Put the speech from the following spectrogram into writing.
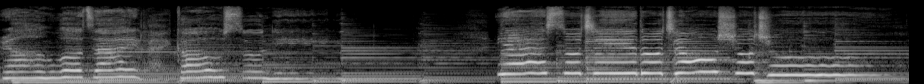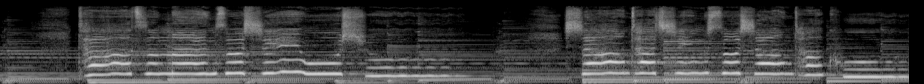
让我再来。告诉你，耶稣基督救赎主，他曾满足心无数，向他倾诉，向他哭，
